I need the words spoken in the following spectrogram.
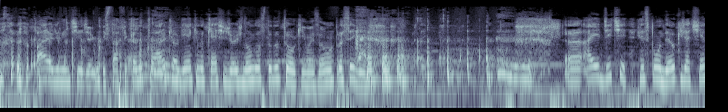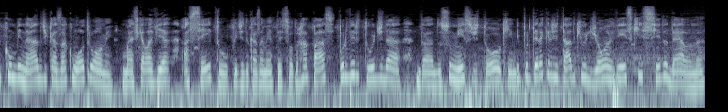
Para de mentir, Diego. Está ficando claro que alguém aqui no cast de hoje não gostou do Tolkien, mas vamos prosseguir. Uh, a Edith respondeu que já tinha combinado de casar com outro homem, mas que ela havia aceito o pedido de casamento desse outro rapaz por virtude da, da, do sumiço de Tolkien e por ter acreditado que o John havia esquecido dela, né?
